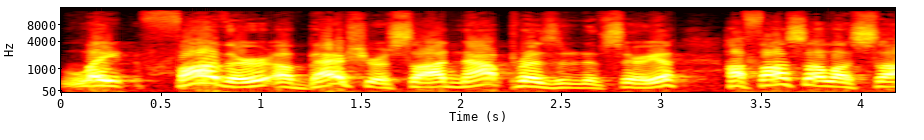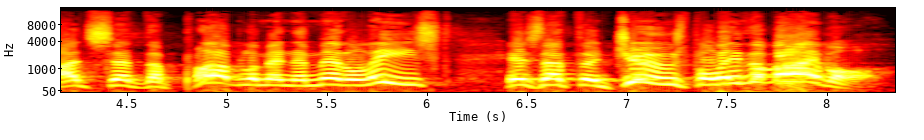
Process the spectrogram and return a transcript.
late father of Bashar Assad, now president of Syria, Hafez al Assad, said the problem in the Middle East is that the Jews believe the Bible.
